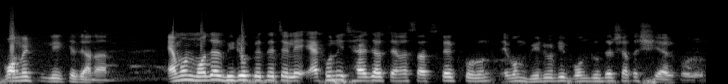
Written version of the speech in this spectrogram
কমেন্ট লিখে জানান। এমন মজার ভিডিও পেতে চাইলে এখনই ছায়াজাল চ্যানেল সাবস্ক্রাইব করুন এবং ভিডিওটি বন্ধুদের সাথে শেয়ার করুন।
